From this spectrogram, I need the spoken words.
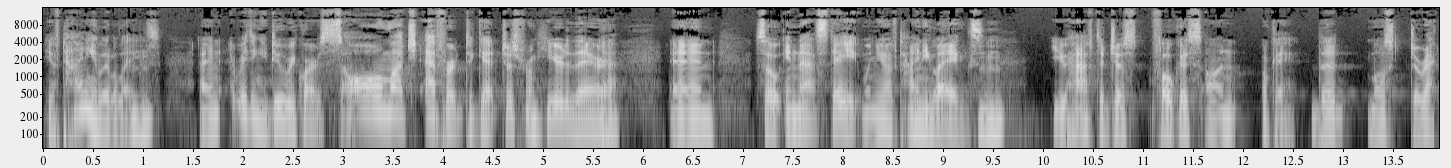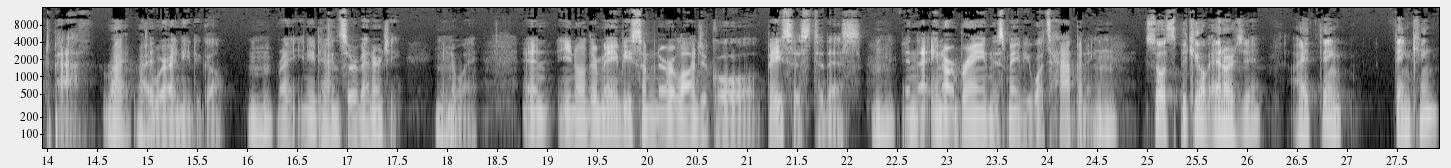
you have tiny little legs. Mm-hmm. And everything you do requires so much effort to get just from here to there. Yeah. And so in that state, when you have tiny legs, Mm-hmm. you have to just focus on, okay, the most direct path Right, right. to where I need to go. Mm-hmm. Right? You need to Yeah. Mm-hmm. conserve energy in a way. And, you know, there may be some neurological basis to this Mm-hmm. in that in our brain, this may be what's happening. So speaking of energy, I think thinking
